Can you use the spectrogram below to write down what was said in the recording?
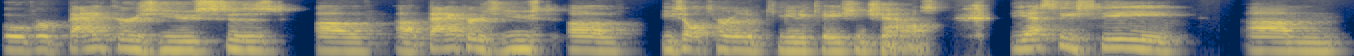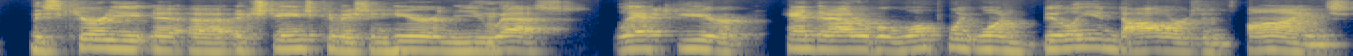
over bankers' uses of uh, bankers' use of these alternative communication channels. The SEC, um, the Security uh, uh Exchange Commission here in the U.S. last year handed out over 1.1 billion dollars in fines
